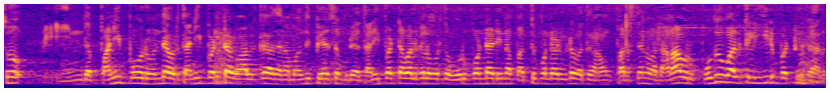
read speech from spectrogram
ஸோ இந்த பனிப்போர் வந்து அவர் தனிப்பட்ட வாழ்க்கை அதை நம்ம வந்து பேச முடியாது. தனிப்பட்ட வாழ்க்கையில் ஒருத்தர் ஒரு பொண்டாட்டினா பத்து பொண்டாட்டி கூட ஒருத்தர் அவங்க பர்சனல் வாழ்க்கை. ஆனால் ஒரு பொது வாழ்க்கையில் ஈடுபட்டிருக்கார்.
